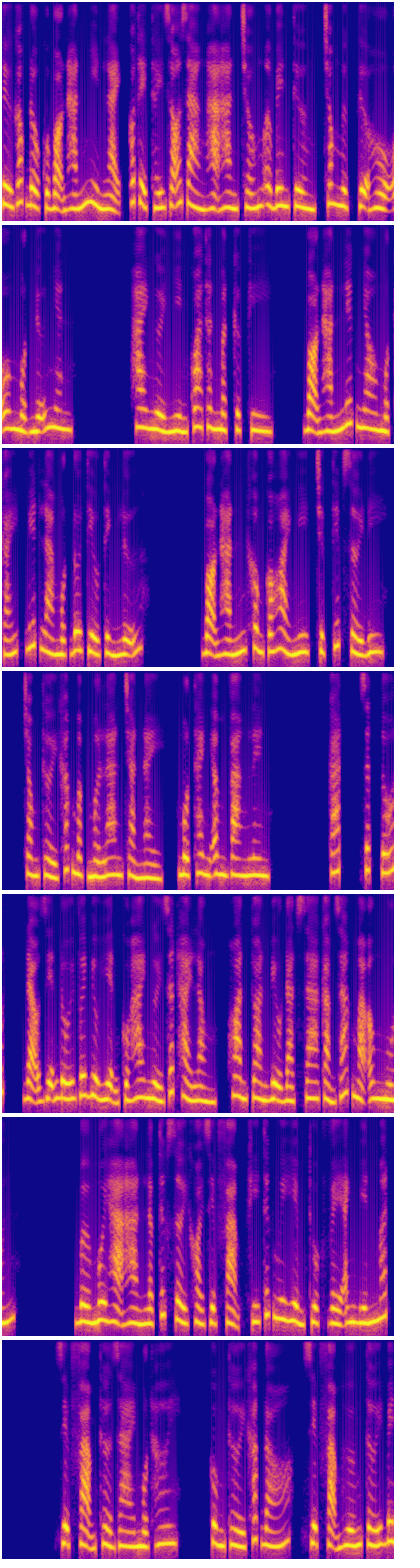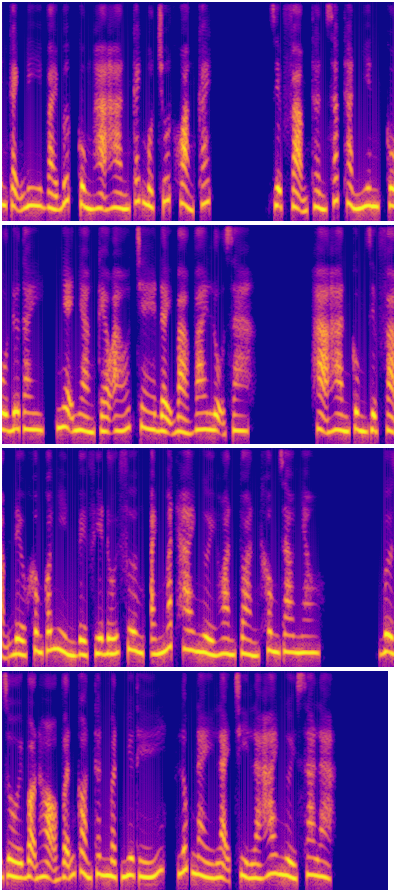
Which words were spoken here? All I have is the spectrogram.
Từ góc độ của bọn hắn nhìn lại, có thể thấy rõ ràng Hạ Hàn trống ở bên tường, trong ngực tựa hồ ôm một nữ nhân. Hai người nhìn qua thân mật cực kỳ. Bọn hắn liếc nhau một cái, biết là một đôi tiểu tình lữ. Bọn hắn không có hoài nghi, trực tiếp rời đi. Trong thời khắc mập mờ lan tràn này, một thanh âm vang lên. Cát, rất tốt, đạo diễn đối với biểu hiện của hai người rất hài lòng, hoàn toàn biểu đạt ra cảm giác mà ông muốn. Bờ môi hạ hàn lập tức rời khỏi Diệp Phạm, khí thức nguy hiểm thuộc về anh biến mất. Diệp Phạm thở dài một hơi. Cùng thời khắc đó, Diệp Phạm hướng tới bên cạnh đi vài bước cùng hạ hàn cách một chút khoảng cách. Diệp Phạm thần sắc thản nhiên, cô đưa tay, nhẹ nhàng kéo áo che đậy bả vai lộ ra. Hạ Hàn cùng Diệp Phạm đều không có nhìn về phía đối phương, ánh mắt hai người hoàn toàn không giao nhau. Vừa rồi bọn họ vẫn còn thân mật như thế, lúc này lại chỉ là hai người xa lạ.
